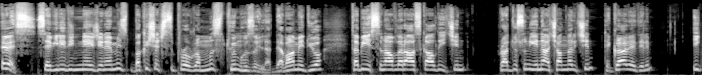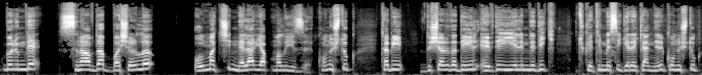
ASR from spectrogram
Evet sevgili dinleyicilerimiz bakış açısı programımız tüm hızıyla devam ediyor. Tabii sınavlara az kaldığı için radyosunu yeni açanlar için tekrar edelim. İlk bölümde sınavda başarılı olmak için neler yapmalıyızı konuştuk. Tabii dışarıda değil evde yiyelim dedik tüketilmesi gerekenleri konuştuk.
